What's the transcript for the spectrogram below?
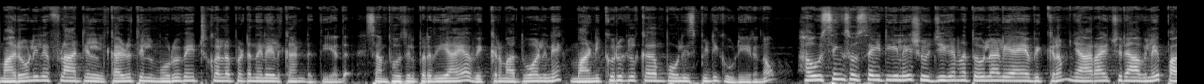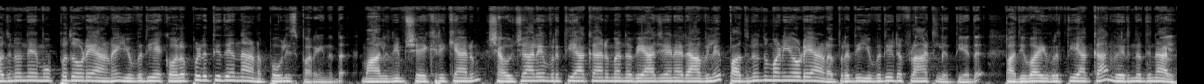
മരോളിലെ ഫ്ളാറ്റിൽ കഴുത്തിൽ മുറിവേറ്റ് കൊല്ലപ്പെട്ട നിലയിൽ കണ്ടെത്തിയത്. സംഭവത്തിൽ പ്രതിയായ വിക്രം അദ്വാളിനെ മണിക്കൂറുകൾക്കകം പോലീസ് പിടികൂടിയിരുന്നു. ഹൌസിംഗ് സൊസൈറ്റിയിലെ ശുചീകരണ തൊഴിലാളിയായ വിക്രം ഞായറാഴ്ച രാവിലെ പതിനൊന്ന് മുപ്പതോടെയാണ് യുവതിയെ കൊലപ്പെടുത്തിയതെന്നാണ് പോലീസ് പറയുന്നത്. മാലിന്യം ശേഖരിക്കാനും ശൌചാലയം വൃത്തിയാക്കാനും എന്ന വ്യാജേന രാവിലെ പതിനൊന്ന് മണിയോടെയാണ് പ്രതി യുവതിയുടെ ഫ്ളാറ്റിലെത്തിയത്. പതിവായി വൃത്തിയാക്കാൻ വരുന്നതിനാൽ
